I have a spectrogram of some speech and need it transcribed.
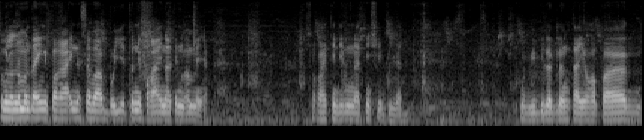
wala naman tayong ipakain na sa baboy, ito na ipakain natin mamaya. So, kahit hindi na natin siya ibilad. Magbibilag lang tayo kapag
